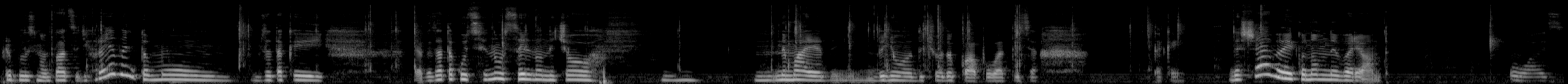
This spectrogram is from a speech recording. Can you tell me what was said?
приблизно 20 гривень, тому за такий, як, за таку ціну сильно нічого немає до нього до чого докапуватися. Такий дешевий економний варіант. Ось.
